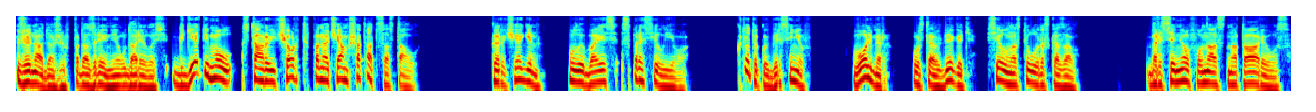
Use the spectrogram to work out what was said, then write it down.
Жена даже в подозрение ударилась. Где ты, мол, старый черт, по ночам шататься стал? Корчагин, улыбаясь, спросил его. Кто такой Берсенев? Вольмер, устав бегать, сел на стул и рассказал. Берсенев у нас нотариус,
